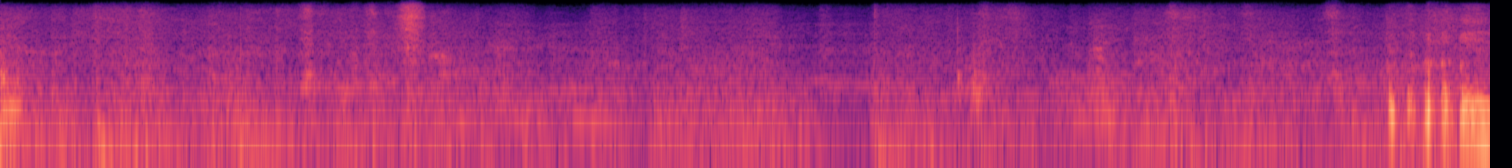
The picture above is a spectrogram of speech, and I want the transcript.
Tamam.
